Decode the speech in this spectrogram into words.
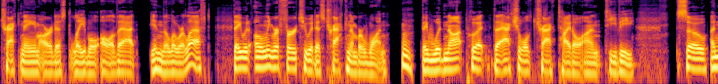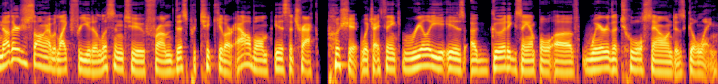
track name, artist, label, all of that in the lower left. They would only refer to it as track number 1. Hmm. They would not put the actual track title on TV. So, another song I would like for you to listen to from this particular album is the track Pushit, which I think really is a good example of where the tool sound is going.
